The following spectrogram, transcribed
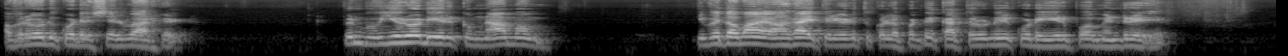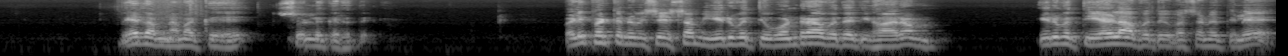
அவரோடு கூட செல்வார்கள். பின்பு உயிரோடு இருக்கும் நாமும் இவ்விதமாக ஆகாயத்தில் எடுத்துக்கொள்ளப்பட்டு கத்தருடன் கூட இருப்போம் என்று வேதம் நமக்கு சொல்லுகிறது. வெளிப்படுத்தின விசேஷம் இருபத்தி ஒன்றாவது அதிகாரம் இருபத்தி ஏழாவது வசனத்திலே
